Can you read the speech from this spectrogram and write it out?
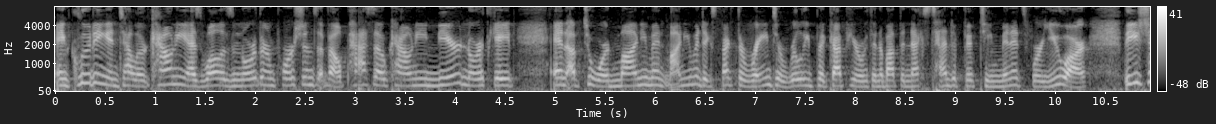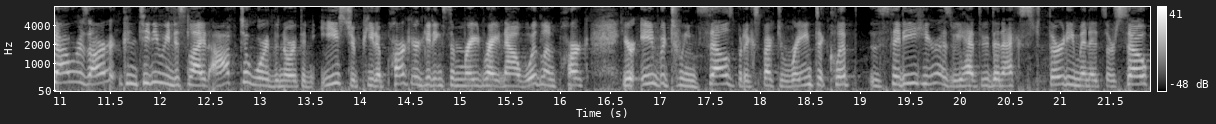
including in Teller County, as well as northern portions of El Paso County near Northgate and up toward Monument. Monument expect the rain to really pick up here within about the next 10 to 15 minutes where you are. These showers are continuing to slide off toward the north and east. Chipeta Park, you're getting some rain right now. Woodland Park, you're in between cells, but expect rain to clip the city here as we head through the next 30 minutes or so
